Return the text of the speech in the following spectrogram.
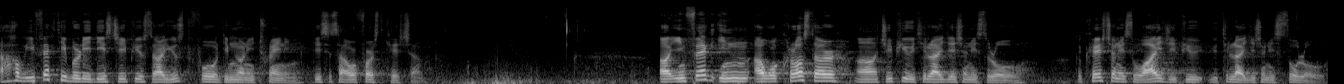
how effectively these GPUs are used for deep learning training? This is our first question. Uh, in fact, in our cluster, uh, GPU utilization is low. The question is why GPU utilization is so low.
